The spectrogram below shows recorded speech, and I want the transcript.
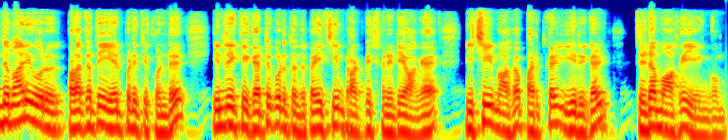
இந்த மாதிரி ஒரு பழக்கத்தை ஏற்படுத்தி கொண்டு இன்றைக்கு கற்றுக் கொடுத்த அந்த பயிற்சியும் ப்ராக்டிஸ் பண்ணிட்டே வாங்க. நிச்சயமாக பற்கள் ஈறுகள் திடமாக இயங்கும்.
